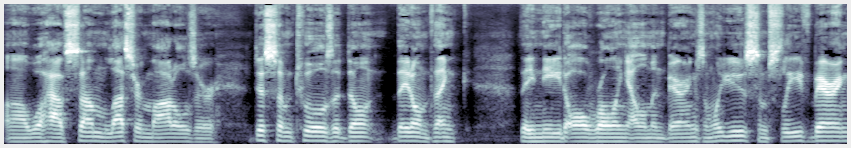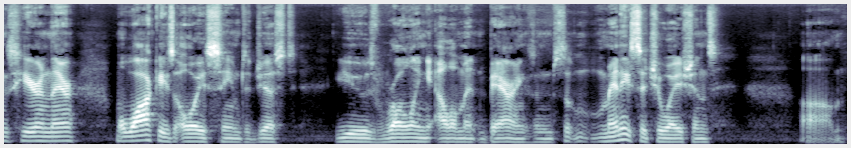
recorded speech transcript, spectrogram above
uh, will have some lesser models or just some tools that don't they don't think they need all rolling element bearings, and we'll use some sleeve bearings here and there. Milwaukee's always seem to just use rolling element bearings in so many situations. Um,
